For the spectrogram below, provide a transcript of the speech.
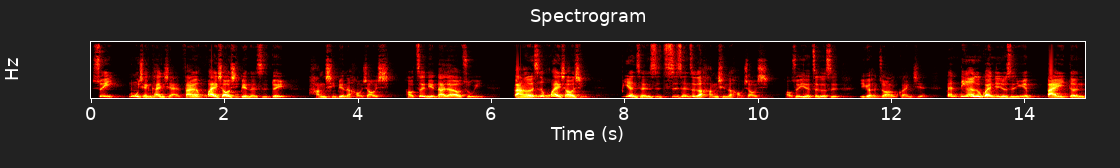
所以目前看起来，反而坏消息变成是对行情变得好消息。好，这一点大家要注意，反而是坏消息变成是支撑这个行情的好消息。好，所以呢，这个是一个很重要的关键。但另外一个关键就是因为拜登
